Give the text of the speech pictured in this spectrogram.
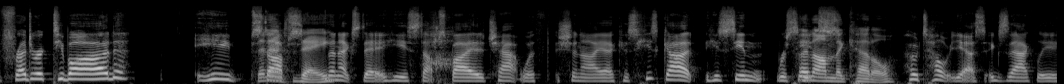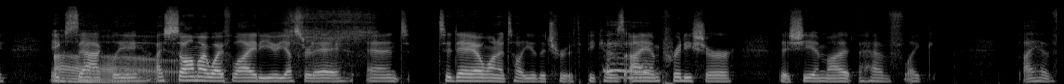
Frederick Thibaud, he The stops next day? the next day he stops by to chat with Shania because he's got he's seen receipts Put on the kettle. hotel yes exactly exactly i saw oh. my wife lie to you yesterday and today i want to tell you the truth because i am pretty sure that she and mutt have like i have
